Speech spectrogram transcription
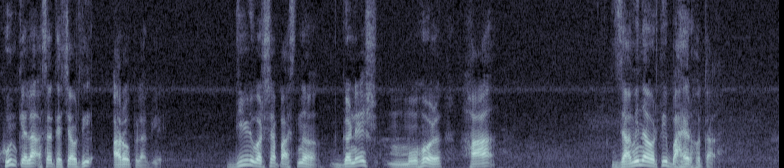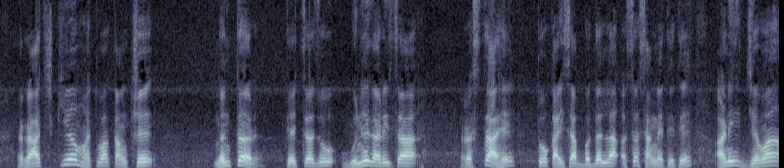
खून केला असा त्याच्यावरती आरोप लागले. दीड वर्षापासनं गणेश मोहोळ हा जामिनावरती बाहेर होता. राजकीय नंतर त्याचा जो गुन्हेगारीचा रस्ता आहे तो काहीसा बदलला असं सांगण्यात येते. आणि जेव्हा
